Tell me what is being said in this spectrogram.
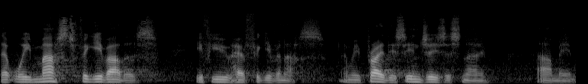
that we must forgive others if you have forgiven us. And we pray this in Jesus' name. Amen.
